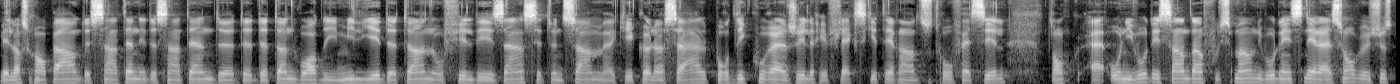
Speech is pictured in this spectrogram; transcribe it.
mais lorsqu'on parle de centaines et de centaines de, de, de, tonnes, voire des milliers de tonnes au fil des ans, c'est une somme qui est colossale pour décourager le réflexe qui était rendu trop facile. Donc, au niveau des centres d'enfouissement, au niveau de l'incinération, on veut juste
